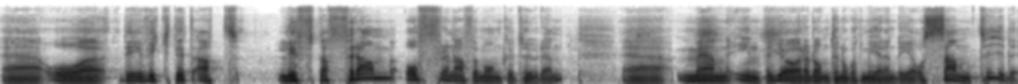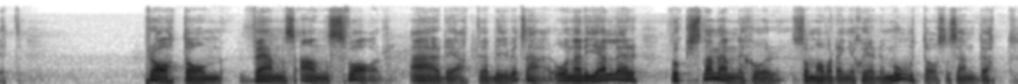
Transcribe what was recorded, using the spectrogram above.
Eh, och Det är viktigt att lyfta fram offren för mångkulturen, eh, men inte göra dem till något mer än det. Och samtidigt prata om vems ansvar är det att det har blivit så här. Och när det gäller vuxna människor som har varit engagerade mot oss och sen dött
